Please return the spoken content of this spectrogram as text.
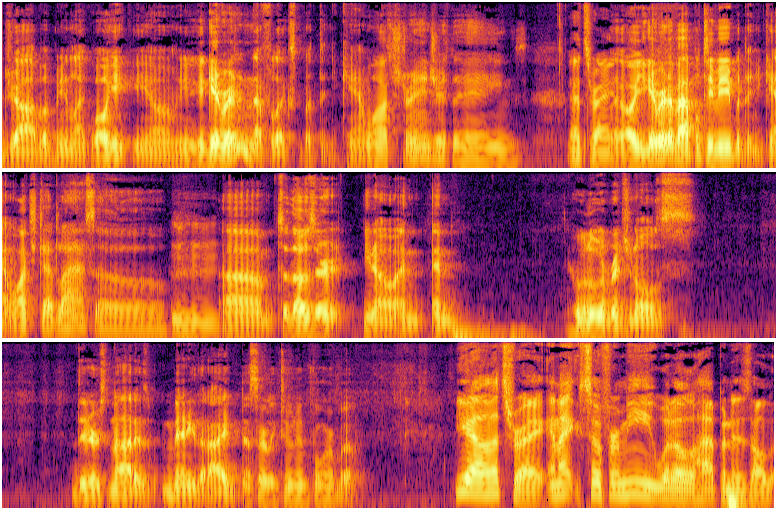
job of being like, well, you you know, you could get rid of Netflix, but then you can't watch Stranger Things. That's right. Like, oh, you get rid of Apple TV, but then you can't watch Ted Lasso. hmm Um, so those are you know, and and Hulu originals. There's not as many that I necessarily tune in for, but Yeah, that's right. And I so for me, what'll happen is I'll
